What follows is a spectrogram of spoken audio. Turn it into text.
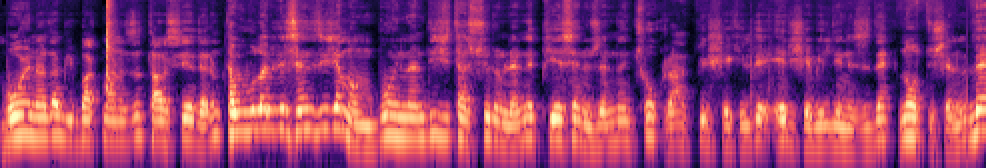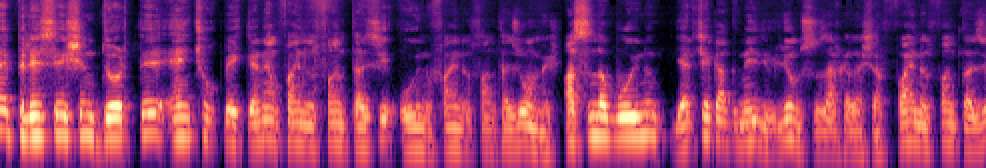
Bu oyuna da bir bakmanızı tavsiye ederim. Tabi bulabilirseniz diyeceğim ama bu oyunların dijital sürümlerine PSN üzerinden çok rahat bir şekilde erişebildiğinizi de not düşelim. Ve PlayStation 4'te en çok beklenen Final Fantasy oyunu Final Fantasy 15. Aslında bu oyunun gerçek adı neydi biliyor musunuz arkadaşlar? Final Fantasy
